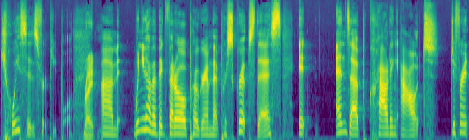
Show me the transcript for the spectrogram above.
choices for people. Right. Um, when you have a big federal program that prescripts this, it ends up crowding out different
